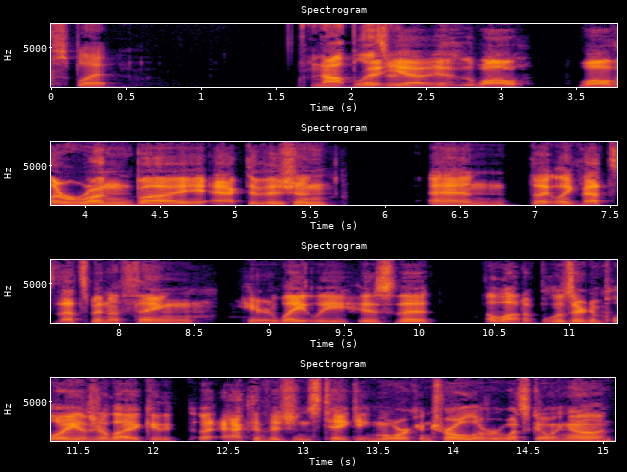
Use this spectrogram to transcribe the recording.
split. Not But Blizzard. yeah, yeah. While while they're run by Activision, and that, like that's that's been a thing here lately, is that a lot of Blizzard employees are like, uh, Activision's taking more control over what's going on.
